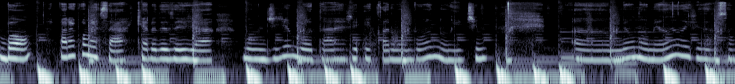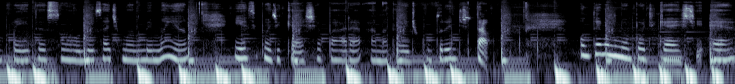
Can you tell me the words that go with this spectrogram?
Bom, para começar, quero desejar bom dia, boa tarde e, claro, uma boa noite. Uh, meu nome é Ana Letícia São Freitas, sou do sétimo ano bem manhã e esse podcast é para a matéria de cultura digital. O tema do meu podcast é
